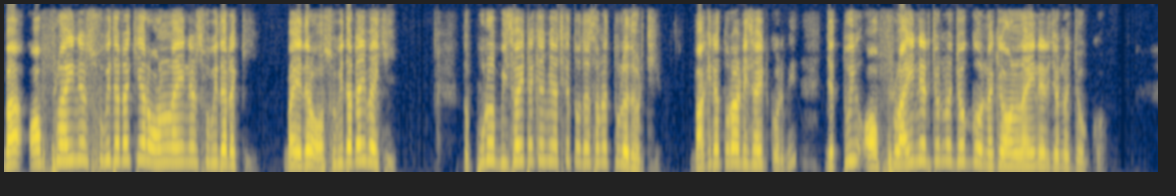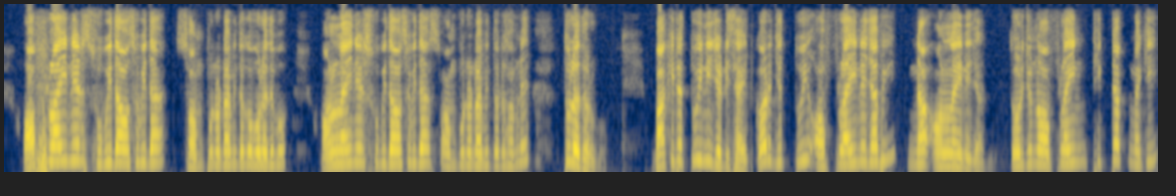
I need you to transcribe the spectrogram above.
বা অফলাইনের সুবিধাটা কি আর অনলাইনের সুবিধাটা কি? বা এদের অসুবিধাটাই বা কি? তো পুরো বিষয়টাকে আমি আজকে তোদের সামনে তুলে ধরছি। বাকিটা তোরা ডিসাইড করবি যে তুই অফলাইনের জন্য যোগ্য নাকি অনলাইনের জন্য যোগ্য? অফলাইনের সুবিধা অসুবিধা সম্পূর্ণটা আমি তোকে বলে দেবো। অনলাইনের সুবিধা অসুবিধা সম্পূর্ণটা আমি তোর সামনে তুলে ধরবো। বাকিটা তুই নিজে ডিসাইড কর যে তুই অফলাইনে যাবি না অনলাইনে যাবি। তোর জন্য অফলাইন ঠিকঠাক নাকি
